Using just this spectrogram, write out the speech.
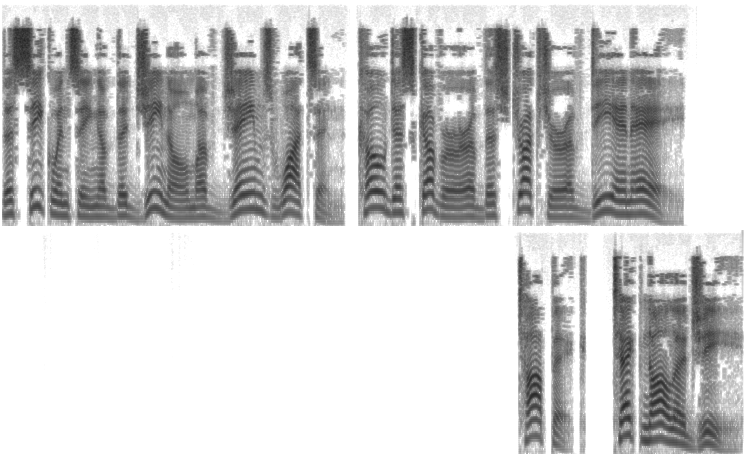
the sequencing of the genome of James Watson, co-discoverer of the structure of DNA. Topic: Technology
